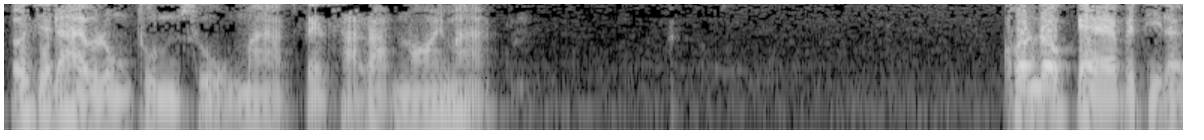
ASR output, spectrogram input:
เราเสียดายว่าลงทุนสูงมาก แต่สาระน้อยมาก คนเราแก่ไปทีละ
